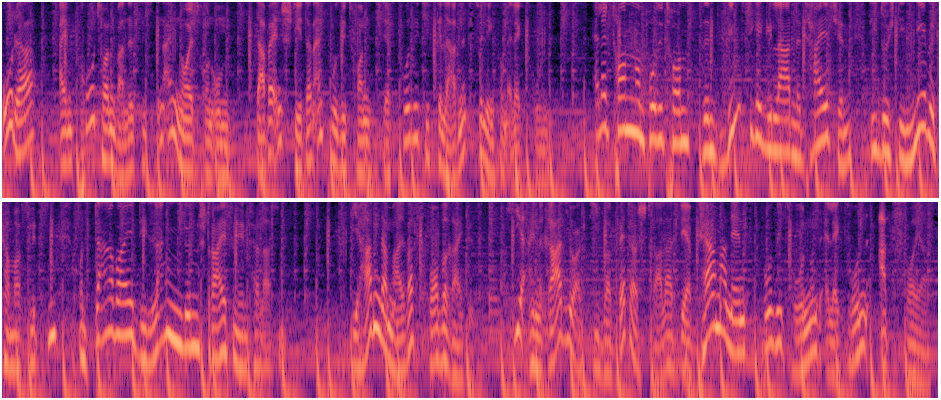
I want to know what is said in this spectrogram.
oder ein Proton wandelt sich in ein Neutron um. Dabei entsteht dann ein Positron, der positiv geladene Zwilling vom Elektron. Elektronen und Positronen sind winzige geladene Teilchen, die durch die Nebelkammer flitzen und dabei die langen dünnen Streifen hinterlassen. Wir haben da mal was vorbereitet. Hier ein radioaktiver Beta-Strahler, der permanent Positronen und Elektronen abfeuert.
